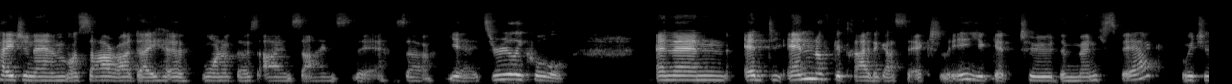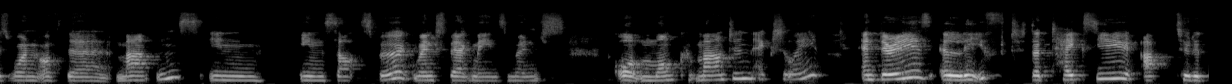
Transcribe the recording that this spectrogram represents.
H&M or Zara, they have one of those iron signs there. So yeah, it's really cool. And then at the end of Getreidegasse, actually, you get to the Mönchsberg, which is one of the mountains in in Salzburg. Mönchsberg means Mönchs or Monk Mountain, actually. And there is a lift that takes you up to the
